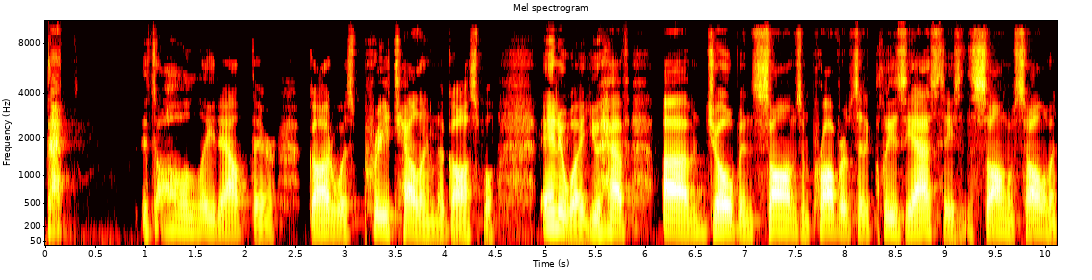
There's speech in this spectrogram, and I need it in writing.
That it's all laid out there. God was pre-telling the gospel. Anyway, you have um, Job and Psalms and Proverbs and Ecclesiastes, the Song of Solomon.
